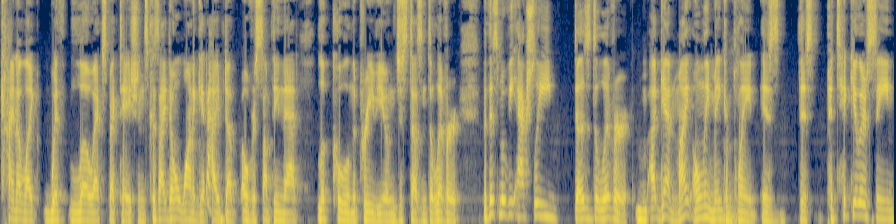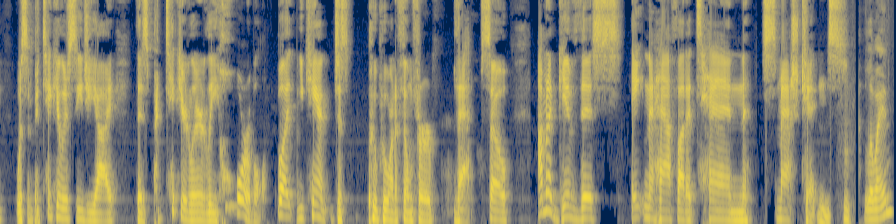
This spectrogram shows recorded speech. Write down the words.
kind of like with low expectations because i don't want to get hyped up over something that looked cool in the preview and just doesn't deliver. But this movie actually does deliver. Again my only main complaint is this particular scene with some particular CGI that's particularly horrible. But you can't just poo poo on a film for that. So I'm going to give this eight and a half out of 10 smash kittens. Hmm. Luane?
